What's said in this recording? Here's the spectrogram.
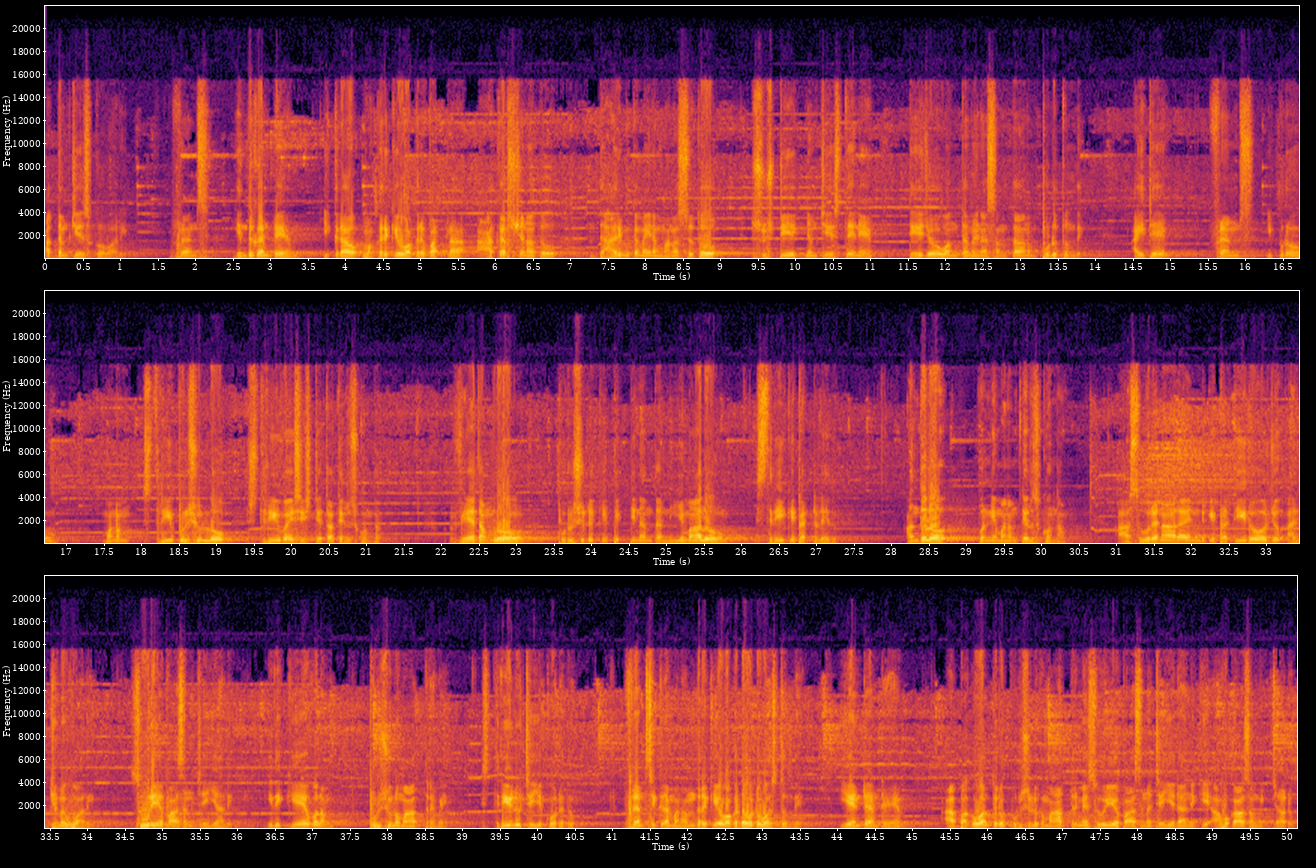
అర్థం చేసుకోవాలి. ఫ్రెండ్స్ ఎందుకంటే ఇక్కడ ఒకరికి ఒకరి పట్ల ఆకర్షణతో ధార్మికమైన మనస్సుతో సృష్టి యజ్ఞం చేస్తేనే తేజోవంతమైన సంతానం పుడుతుంది. అయితే ఫ్రెండ్స్ ఇప్పుడు మనం స్త్రీ పురుషుల్లో స్త్రీ వైశిష్ట్యత తెలుసుకుందాం. వేదంలో పురుషుడికి పెట్టినంత నియమాలు స్త్రీకి పెట్టలేదు. అందులో కొన్ని మనం తెలుసుకుందాం. ఆ సూర్యనారాయణుడికి ప్రతిరోజు అర్ఘ్యం ఇవ్వాలి. సూర్యపాసన చెయ్యాలి. ఇది కేవలం పురుషులు మాత్రమే. స్త్రీలు చేయకూడదు ఫ్రెండ్స్ ఇక్కడ మనందరికీ ఒక డౌట్ వస్తుంది. ఏంటంటే ఆ భగవంతుడు పురుషులకు మాత్రమే సూర్యోపాసన చేయడానికి అవకాశం ఇచ్చాడు.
